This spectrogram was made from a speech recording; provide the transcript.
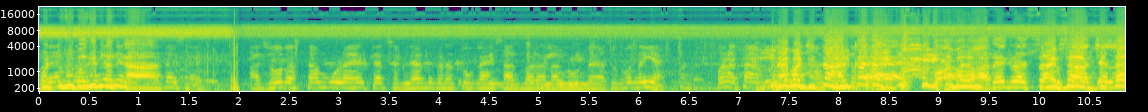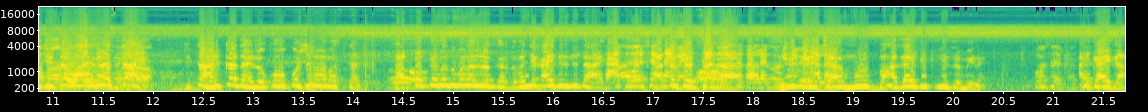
पण तुम्ही बघितलं का? हा जो रस्ता मूळ आहे त्यात सगळ्यांकडे तो काही सात बाराला नोंद आहे असं तो नाही आहे. पण आता आम्ही नाही पण जिथं हरकत आहे साहेब साहेब जिथं जिथं वादग्रस्त आहे. जिथं हरकत आहे. लोक उपोषणाला बसतात. सातत्यानं तुम्हाला विरोध करतात म्हणजे काहीतरी तिथं आहे. आता साहेब, सांगा. ही त्यांच्या मूळ बागायतीतली जमीन आहे. हो ऐका ऐका.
